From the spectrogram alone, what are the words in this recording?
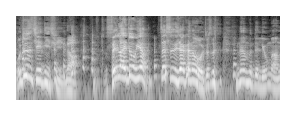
我就是接地气，你知道，谁来都一样。在私底下看到我就是那么的流氓，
